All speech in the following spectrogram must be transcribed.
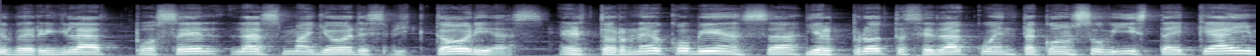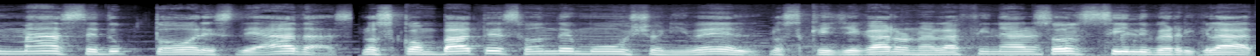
Silver y Glad poseen las mayores victorias. El torneo comienza y el prota se da cuenta con su vista de que hay más seductores de hadas. Los combates son de mucho nivel. Los que llegaron a la final son Silver y Glad.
